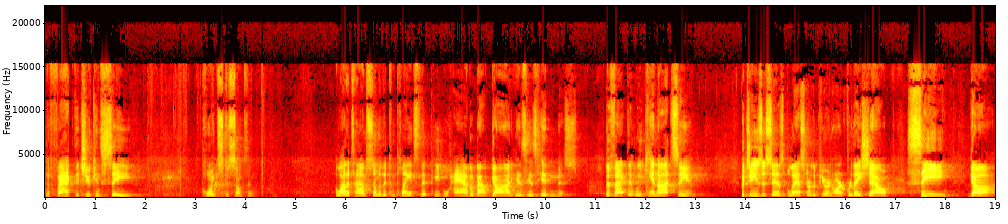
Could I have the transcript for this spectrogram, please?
The fact that you can see points to something. A lot of times, some of the complaints that people have about God is his hiddenness. The fact that we cannot see him. But Jesus says, Blessed are the pure in heart, for they shall see God.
